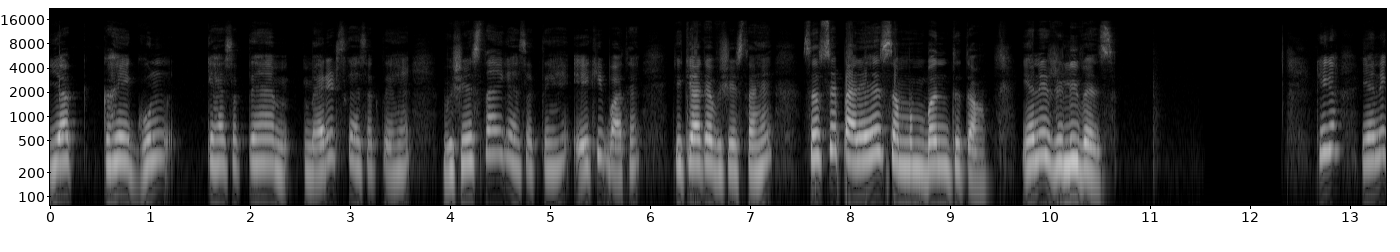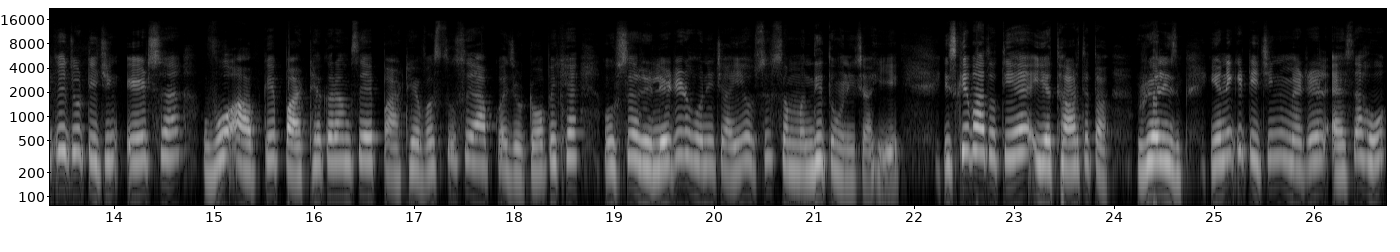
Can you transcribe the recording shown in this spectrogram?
या कहीं गुण कह सकते हैं मेरिट्स कह सकते हैं, विशेषताएँ कह सकते हैं। एक ही बात है कि क्या क्या विशेषता है। सबसे पहले है संबंधता, यानी रिलीवेंस ठीक है? यानी कि जो टीचिंग एड्स है, वो आपके पाठ्यक्रम से पाठ्य वस्तु से आपका जो टॉपिक है, उससे रिलेटेड होनी चाहिए, उससे संबंधित होनी चाहिए। इसके बाद होती है यथार्थता रियलिज्म यानी कि टीचिंग मटेरियल ऐसा हो,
